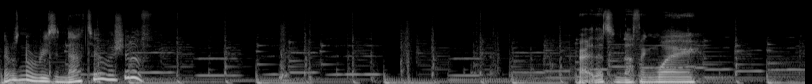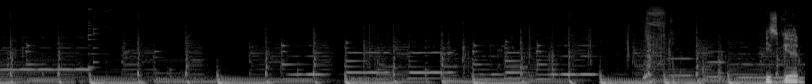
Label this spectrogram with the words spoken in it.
There was no reason not to. I should have. All right, that's nothing way. He's good.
